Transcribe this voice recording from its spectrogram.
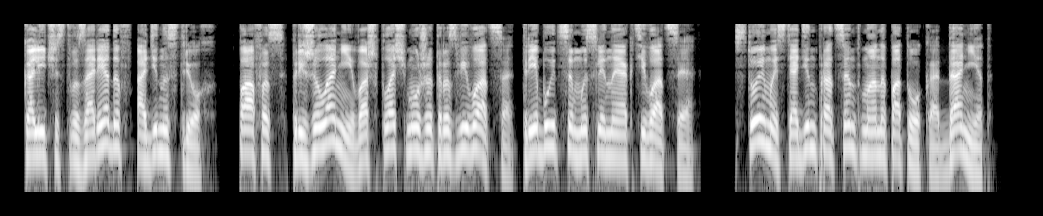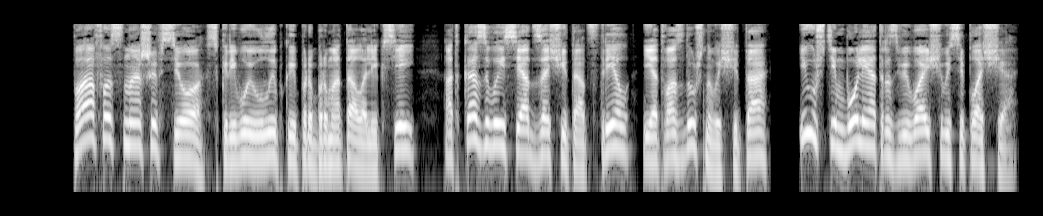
Количество зарядов один из трех. Пафос, при желании ваш плащ может развиваться, требуется мысленная активация. Стоимость 1% манопотока, да нет. Пафос наше все, с кривой улыбкой пробормотал Алексей, отказываясь от защиты от стрел и от воздушного щита, и уж тем более от развивающегося плаща.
